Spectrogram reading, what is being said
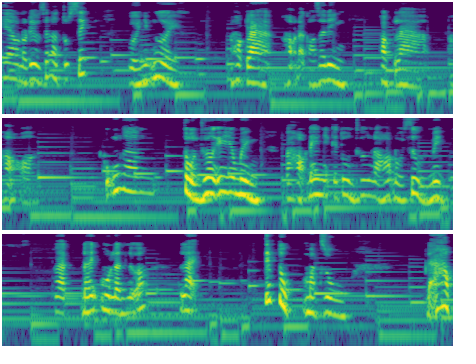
theo nó đều rất là toxic với những người hoặc là họ đã có gia đình hoặc là họ cũng uh, tổn thương y như mình và họ đem những cái tổn thương đó đối xử với mình. Và đấy một lần nữa lại tiếp tục mặc dù đã học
